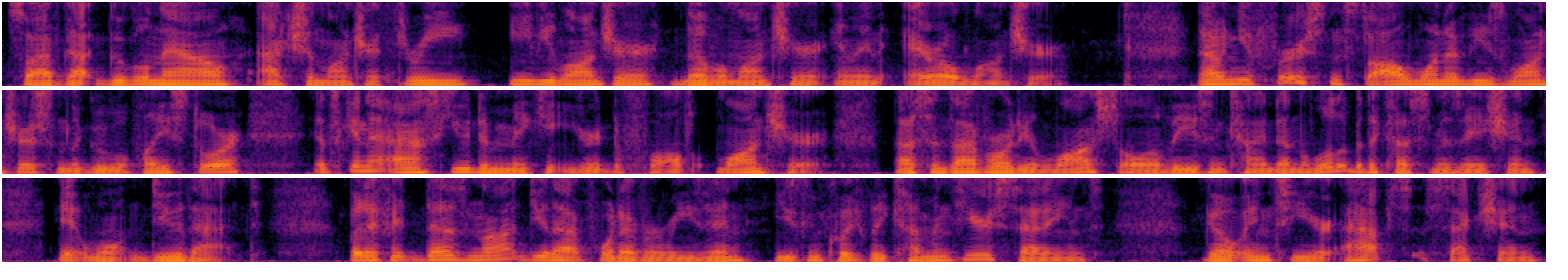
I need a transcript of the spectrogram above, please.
So I've got Google Now, Action Launcher 3, Evie Launcher, Nova Launcher, and then Arrow Launcher. Now, when you first install one of these launchers from the Google Play Store, it's going to ask you to make it your default launcher. Now, since I've already launched all of these and kind of done a little bit of customization, it won't do that. But if it does not do that for whatever reason, you can quickly come into your settings, go into your apps section,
